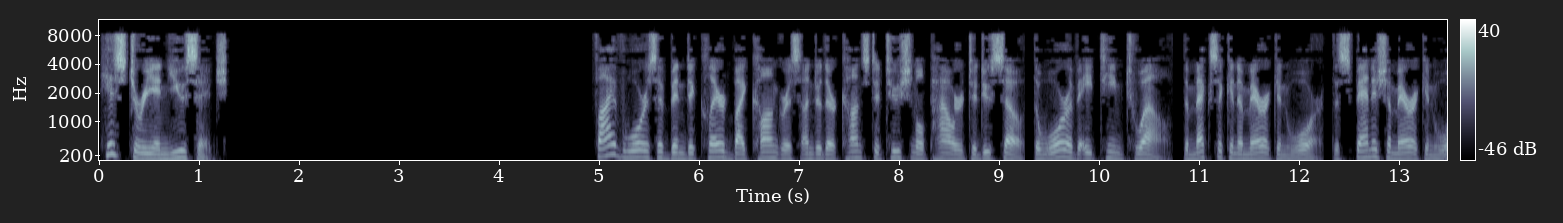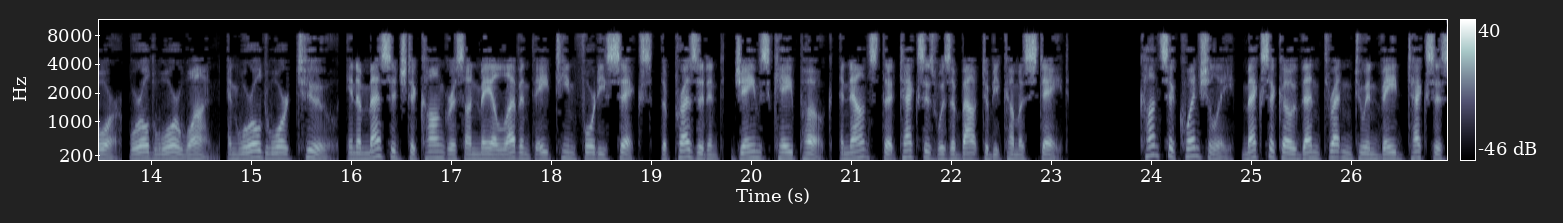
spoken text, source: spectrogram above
History and usage Five wars have been declared by Congress under their constitutional power to do so, the War of 1812, the Mexican–American War, the Spanish–American War, World War I, and World War II. In a message to Congress on May 11, 1846, the President, James K. Polk, announced that Texas was about to become a state. Consequentially, Mexico then threatened to invade Texas,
